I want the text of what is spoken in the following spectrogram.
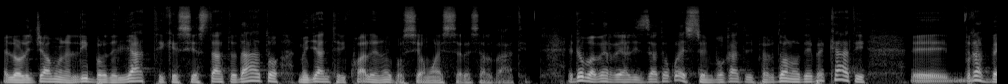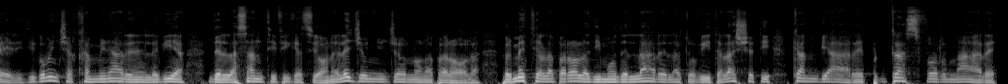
e lo leggiamo nel libro degli Atti, che sia stato dato mediante il quale noi possiamo essere salvati. E dopo aver realizzato questo, invocato il perdono dei peccati, eh, ravvediti, comincia a camminare nelle vie della santificazione, leggi ogni giorno la parola, permetti alla parola di modellare la tua vita, lasciati cambiare, trasformare,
